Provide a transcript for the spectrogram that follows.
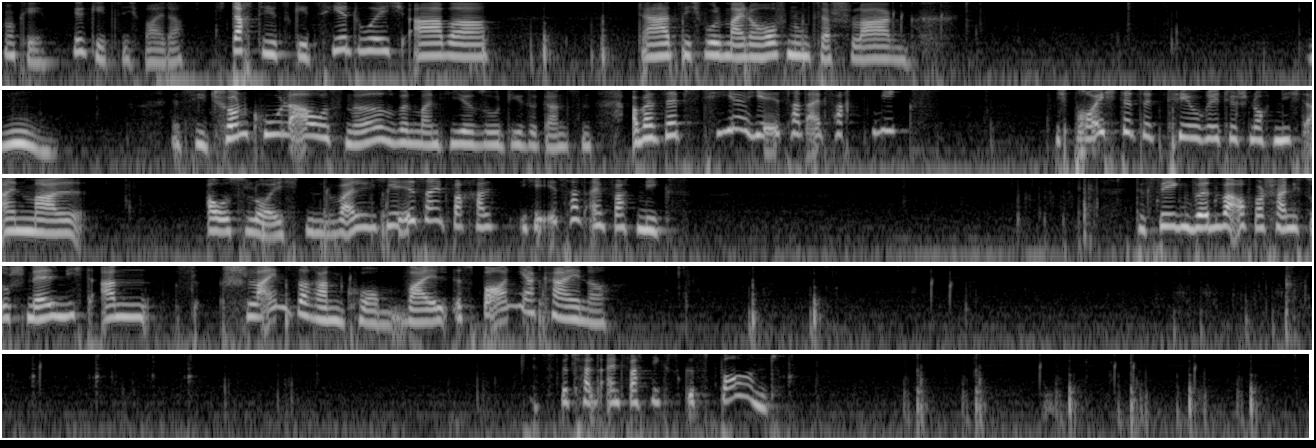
Okay, hier geht's nicht weiter. Ich dachte, jetzt geht's hier durch, aber da hat sich wohl meine Hoffnung zerschlagen. Hm. Es sieht schon cool aus, ne? Wenn man hier so diese ganzen... Aber selbst hier, hier ist halt einfach nichts. Ich bräuchte theoretisch noch nicht einmal ausleuchten, weil hier ist einfach halt... Hier ist halt einfach nichts. Deswegen würden wir auch wahrscheinlich so schnell nicht ans Schleimse rankommen, weil es spawnen ja keine. Wird halt einfach nichts gespawnt.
